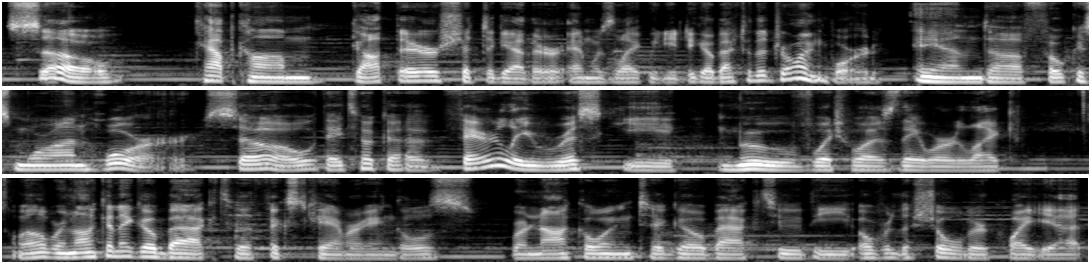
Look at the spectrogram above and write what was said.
So Capcom got their shit together and was like, we need to go back to the drawing board and uh, focus more on horror. So they took a fairly risky move, which was they were like, well, we're not going to go back to fixed camera angles. We're not going to go back to the over the shoulder quite yet.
